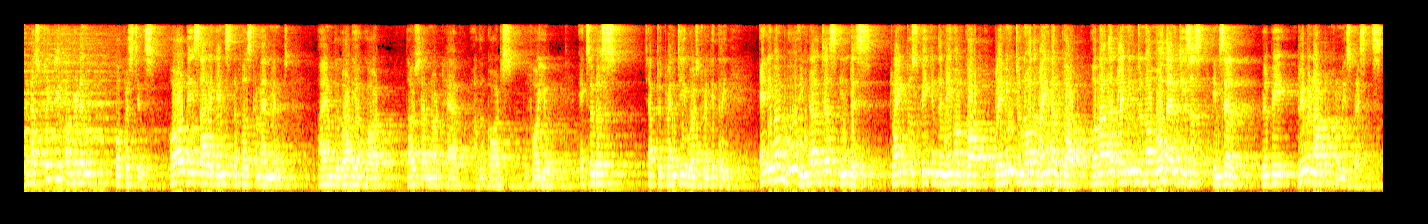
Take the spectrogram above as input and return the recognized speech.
and are strictly forbidden for Christians. All these are against the first commandment I am the Lord your God, thou shalt not have other gods before you. Exodus chapter 20, verse 23. Anyone who indulges in this, trying to speak in the name of God, claiming to know the mind of God, or rather claiming to know more than Jesus himself, will be driven out from his presence.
